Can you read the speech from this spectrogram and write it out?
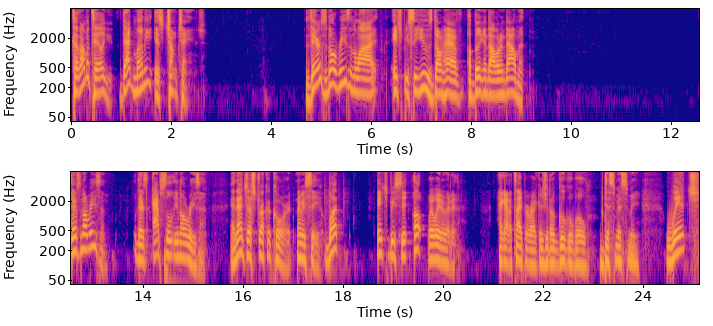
Cuz I'm to tell you, that money is chump change. There's no reason why HBCUs don't have a billion dollar endowment. There's no reason. There's absolutely no reason. And that just struck a chord. Let me see. What HBC? Oh, wait, wait a minute. I got to type it right because, you know, Google will dismiss me. Which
